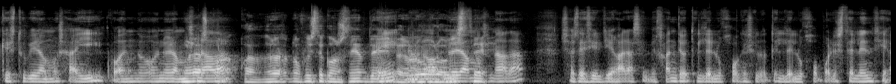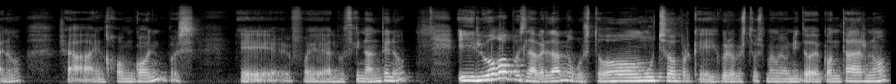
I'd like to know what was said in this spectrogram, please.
que estuviéramos ahí cuando no éramos No, nada. cuando no, fuiste consciente, ¿eh? pero luego no, lo no viste. éramos nada. O sea, es decir, llegar a semejante hotel de lujo, que es el hotel de lujo por excelencia, ¿no? O sea, en Hong Kong, pues eh, fue alucinante, ¿no? Y luego, pues la verdad me gustó mucho, porque yo creo que esto es muy bonito de contar, ¿no?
